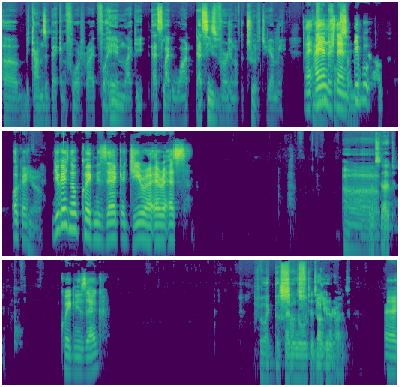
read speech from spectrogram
uh becomes a back and forth, right? For him, like he, that's like one that's his version of the truth. Do you get me? I, And I understand. some, People, okay. yeah, Do you guys know Koenigsegg, Jira, RS? uh, What's that? Koenigsegg. I feel like this I don't know what you're talking familiar. about. Uh,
